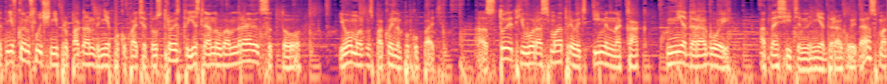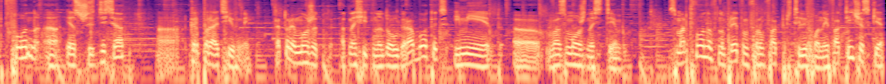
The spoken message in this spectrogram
Это ни в коем случае не пропаганда не покупать это устройство. Если оно вам нравится, то его можно спокойно покупать. А стоит его рассматривать именно как недорогой, относительно недорогой, да, смартфон S60 а, корпоративный который может относительно долго работать, имеет э, возможности смартфонов, но при этом форм-фактор телефона. И фактически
